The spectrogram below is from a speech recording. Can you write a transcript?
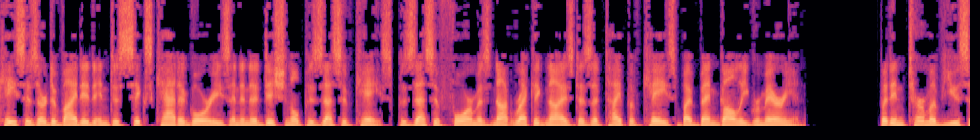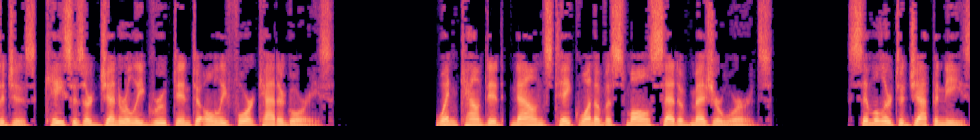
cases are divided into six categories and an additional possessive case possessive form is not recognized as a type of case by Bengali grammarian. But in term of usages, cases are generally grouped into only four categories. When counted, nouns take one of a small set of measure words. Similar to Japanese,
